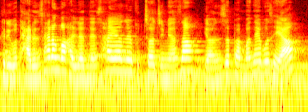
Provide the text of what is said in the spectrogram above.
그리고 다른 사람과 관련된 사연을 붙여주면서 연습 한번 해보세요.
